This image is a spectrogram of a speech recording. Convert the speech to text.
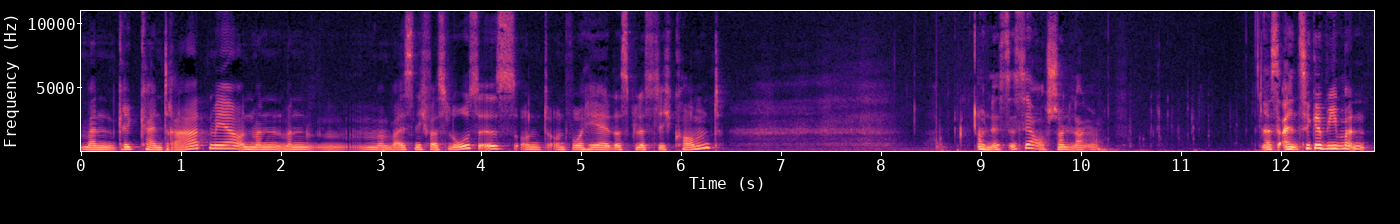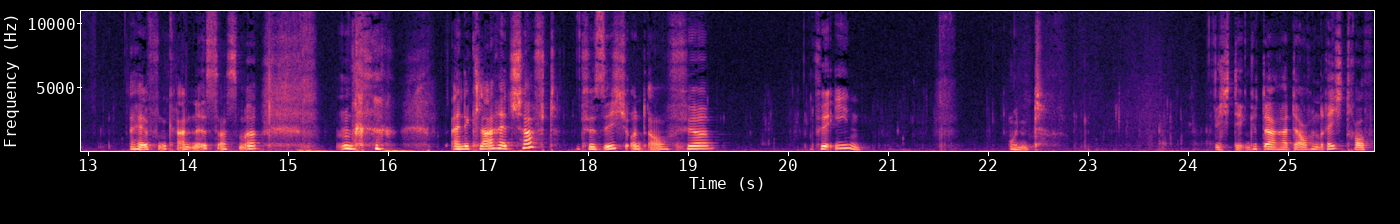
man kriegt keinen Draht mehr und man, man, man weiß nicht, was los ist und, und woher das plötzlich kommt. Und es ist ja auch schon lange. Das Einzige, wie man helfen kann, ist, dass man eine Klarheit schafft für sich und auch für, für ihn. Und ich denke, da hat er auch ein Recht drauf.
